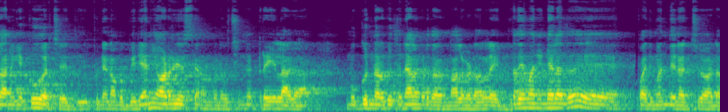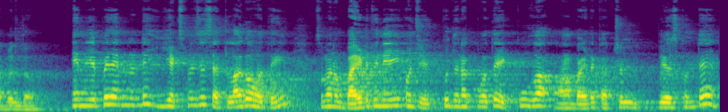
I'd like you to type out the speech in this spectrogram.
దానికి ఎక్కువ ఖర్చు అవుతుంది ఇప్పుడు నేను ఒక బిర్యానీ ఆర్డర్ చేస్తాను అనుకోండి చిన్న ట్రే లాగా. ముగ్గురు నలుగురు తినాలనుకుంటారు నలభై డాలర్ అయింది అదే మన ఇండియాలో అయితే పది మంది తినొచ్చు ఆ డబ్బులతో. నేను చెప్పేది ఏంటంటే ఈ ఎక్స్పెన్సెస్ ఎట్లాగో అవుతాయి. సో మనం బయట తినేవి కొంచెం ఎక్కువ తినకపోతే ఎక్కువగా మనం బయట ఖర్చులు చేసుకుంటే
